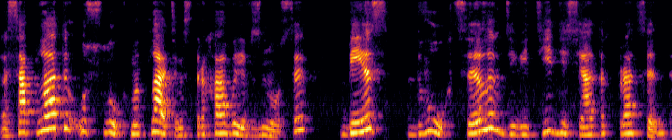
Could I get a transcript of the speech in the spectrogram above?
с оплаты услуг мы платим страховые взносы без 2,9%.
